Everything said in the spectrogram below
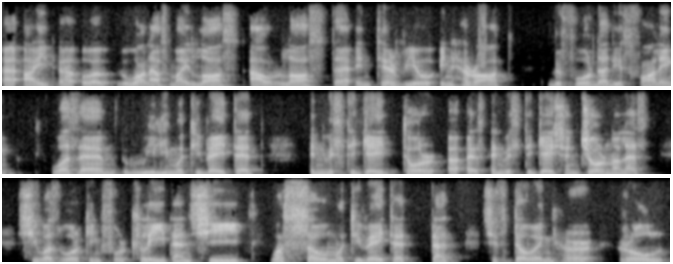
I one of my last our last interview in Herat before that is falling was a really motivated investigator, uh, investigation journalist. She was working for CLEAT and she was so motivated that she's doing her role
